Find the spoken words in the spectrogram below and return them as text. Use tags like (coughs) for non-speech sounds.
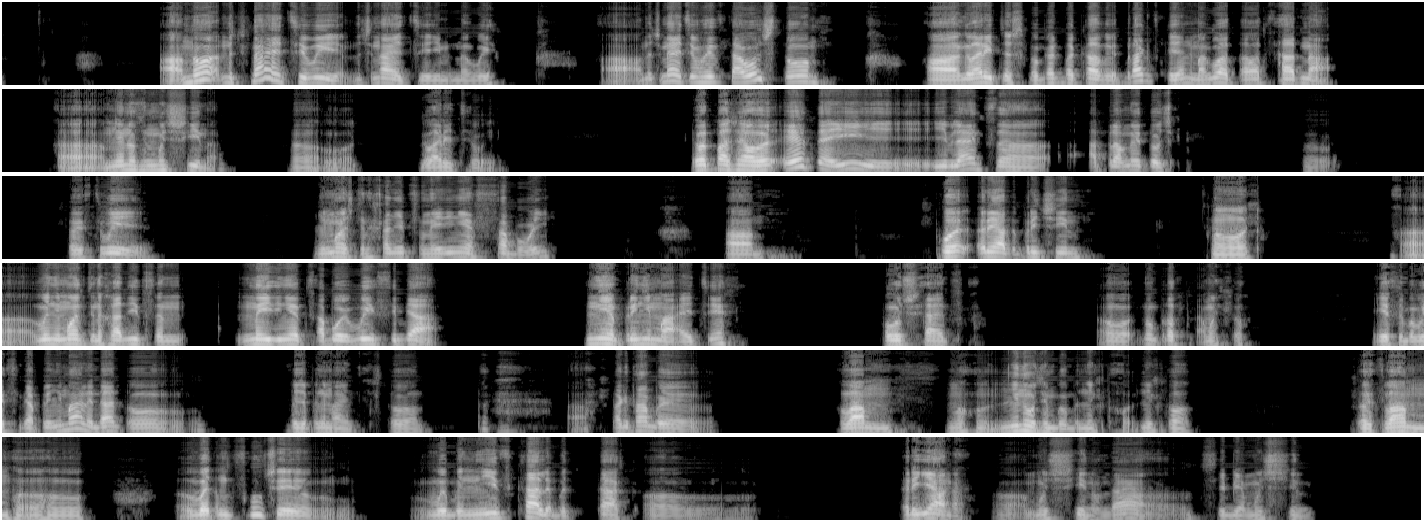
А, но начинаете вы, начинаете именно вы, а, начинаете вы с того, что, а, говорите, что, как показывает практика, я не могу оставаться одна. А, мне нужен мужчина. А, вот, говорите вы. И вот, пожалуй, это и является отправной точкой. То есть вы не можете находиться наедине с собой ам, по ряду причин. Вот. А, вы не можете находиться наедине с собой, вы себя не принимаете получается. Вот, ну, просто потому что если бы вы себя принимали, да, то вы же понимаете, что, а, тогда бы вам, ну, не нужен был бы никто никто. То есть вам, э, в этом случае вы бы не искали бы так, а рьяно, а, мужчину, да, себе мужчину.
